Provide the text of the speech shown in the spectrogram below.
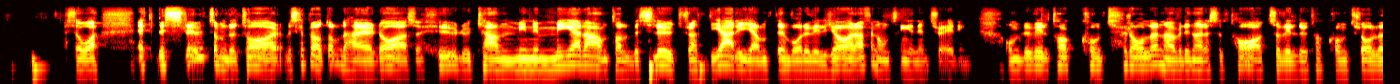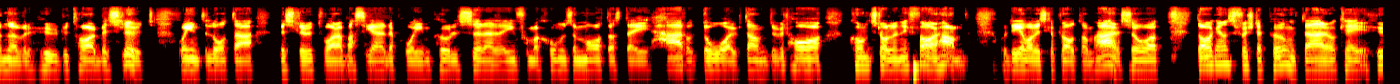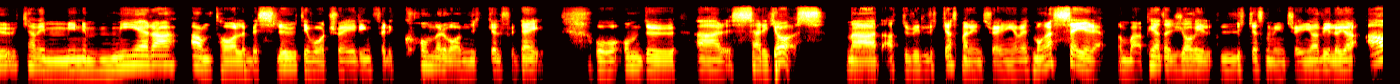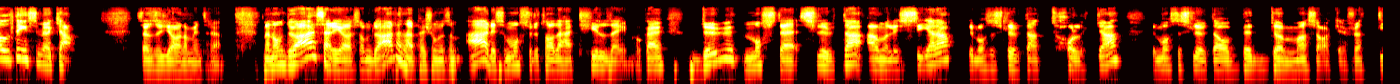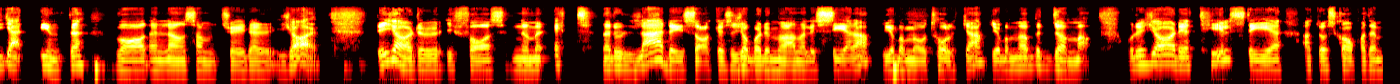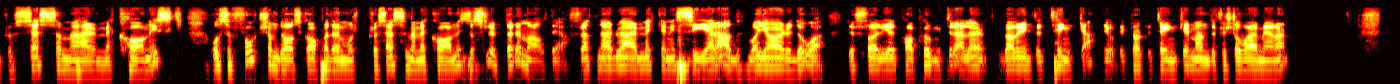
Så ett beslut som du tar, vi ska prata om det här idag, alltså hur du kan minimera antal beslut för att det är egentligen vad du vill göra för någonting i din trading. Om du vill ta kontrollen över dina resultat så vill du ta kontrollen över hur du tar beslut och inte låta beslut vara baserade på impulser eller information som matas dig här och då utan du vill ha kontrollen i förhand. Och Det är vad vi ska prata om här. Så dagens första punkt är okej, okay, hur kan vi minimera antal beslut beslut i vår trading för det kommer att vara en nyckel för dig. Och om du är seriös med att du vill lyckas med din trading. Jag vet många säger det. De bara Peter, jag vill lyckas med min trading. Jag vill göra allting som jag kan Sen så gör de inte det. Men om du är seriös, om du är den här personen som är det, så måste du ta det här till dig. Okay? Du måste sluta analysera, du måste sluta tolka, du måste sluta att bedöma saker för att det är inte vad en lönsam trader gör. Det gör du i fas nummer ett. När du lär dig saker så jobbar du med att analysera, du jobbar med att tolka, du jobbar med att bedöma. Och du gör det tills det att du har skapat en process som är mekanisk. Och så fort som du har skapat en process som är mekanisk så slutar du med allt det. För att när du är mekaniserad, vad gör du då? Du följer ett par punkter, eller? Du behöver inte tänka. Jo, det är klart du tänker, men du förstår vad jag menar.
